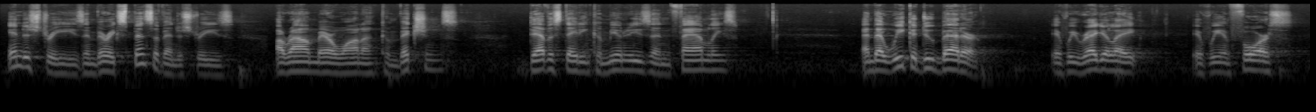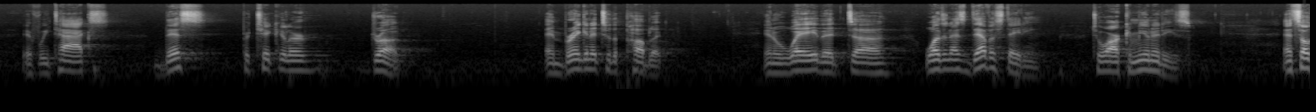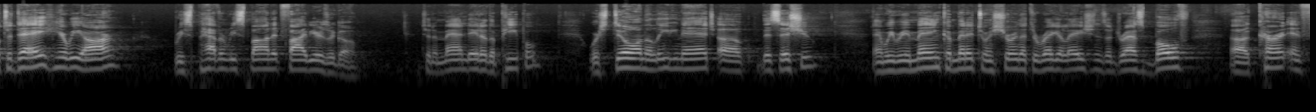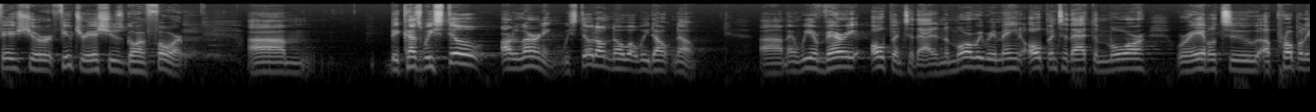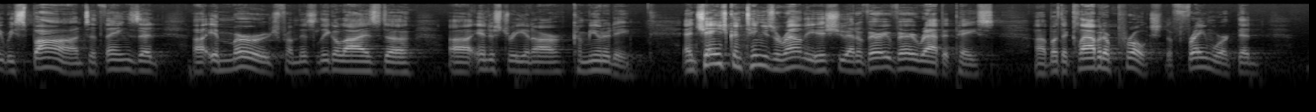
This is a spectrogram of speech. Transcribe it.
industries and very expensive industries around marijuana convictions, devastating communities and families, and that we could do better if we regulate, if we enforce, if we tax this particular drug and bringing it to the public in a way that uh, wasn't as devastating to our communities. And so today, here we are, having responded five years ago to the mandate of the people. We're still on the leading edge of this issue, and we remain committed to ensuring that the regulations address both uh, current and future, future issues going forward. Um, because we still are learning. We still don't know what we don't know. Um, and we are very open to that. And the more we remain open to that, the more we're able to appropriately respond to things that uh, emerge from this legalized uh, uh, industry in our community. And change continues around the issue at a very, very rapid pace. Uh, but the collaborative approach, the framework that,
